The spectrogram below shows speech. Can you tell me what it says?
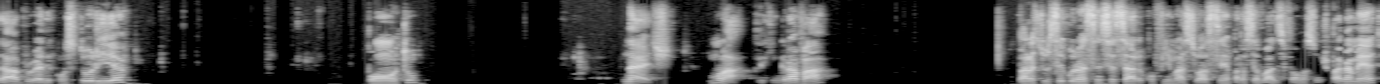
wlconsultoria.net. Vamos lá, clique em gravar. Para sua segurança é necessário confirmar sua senha para salvar as informações de pagamento.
